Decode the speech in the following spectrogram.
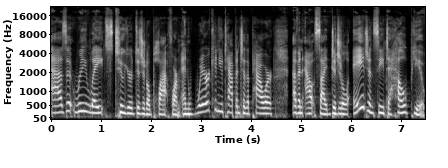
as it relates to your digital platform, and where can you tap into the power of an outside digital agency to help you.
